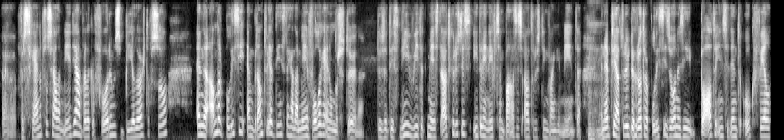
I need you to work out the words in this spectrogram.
uh, verschijnen op sociale media, op welke forums, B-alert of zo. En de andere politie- en brandweerdiensten gaan dat mee volgen en ondersteunen. Dus het is niet wie het meest uitgerust is. Iedereen heeft zijn basisuitrusting van gemeente. Mm -hmm. En dan heb je natuurlijk de grotere politiezones die buiten incidenten ook veel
